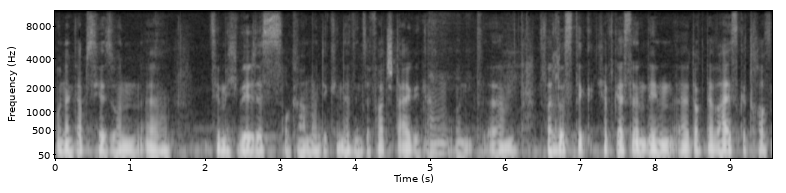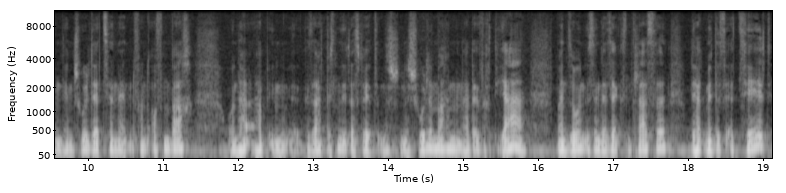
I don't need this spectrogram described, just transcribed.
und dann gab es hier so ein äh, ziemlich wildes Programm und die Kinder sind sofort steil gegangen und ähm, es war lustig. Ich habe gestern den äh, Dr. Weiß getroffen, den Schuldezernenten von Offenbach und habe ihm gesagt, wissen Sie, dass wir jetzt eine Schule machen? Und dann hat er gesagt, ja, mein Sohn ist in der sechsten Klasse, der hat mir das erzählt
